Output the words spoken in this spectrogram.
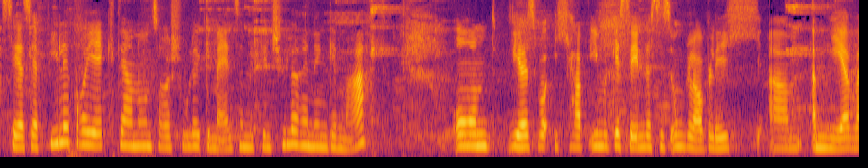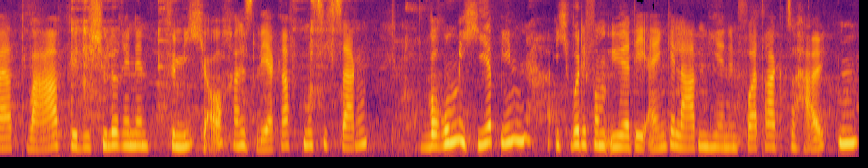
sehr, sehr viele Projekte an unserer Schule gemeinsam mit den Schülerinnen gemacht. Und ja, ich habe immer gesehen, dass es unglaublich ähm, ein Mehrwert war für die Schülerinnen, für mich auch als Lehrkraft, muss ich sagen. Warum ich hier bin, ich wurde vom ÖRD eingeladen, hier einen Vortrag zu halten.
